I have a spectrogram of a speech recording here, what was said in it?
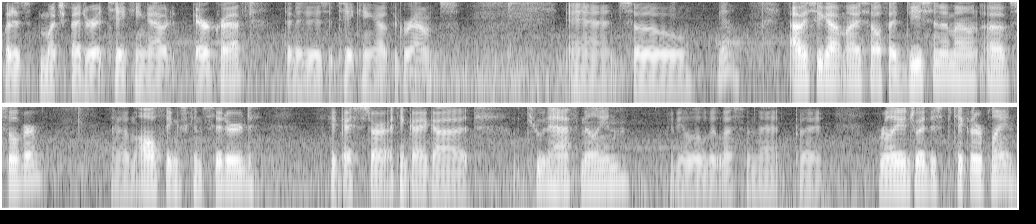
but it's much better at taking out aircraft than it is at taking out the grounds. And so, yeah, obviously got myself a decent amount of silver. Um, all things considered, I think I start. I think I got two and a half million, maybe a little bit less than that, but really enjoyed this particular plane.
